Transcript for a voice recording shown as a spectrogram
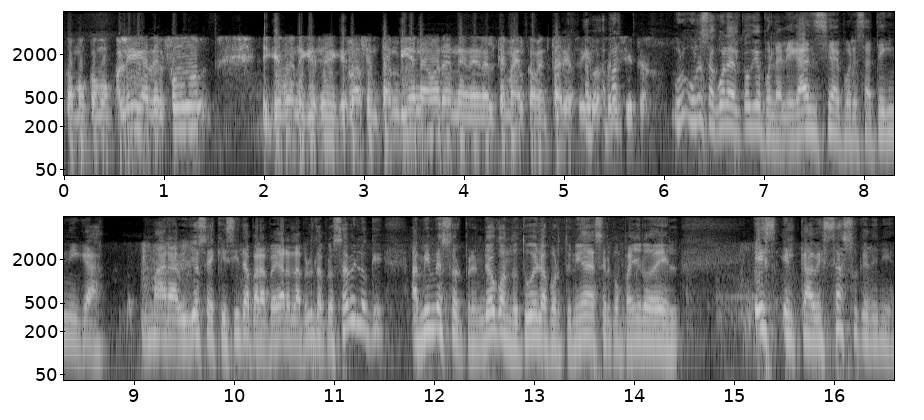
como como colegas del fútbol, y que bueno, que, se- que lo hacen tan bien ahora en, en el tema del comentario, así que los felicito. Uno uno se acuerda del Coque por la elegancia y por esa técnica maravillosa, exquisita para pegar a la pelota, pero ¿sabes lo que a mí me sorprendió cuando tuve la oportunidad de ser compañero de él? Es el cabezazo que tenía.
